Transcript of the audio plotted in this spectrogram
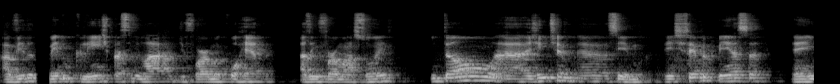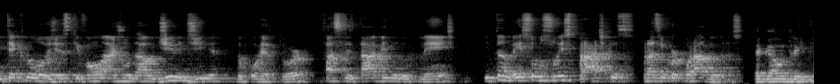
a vida também do cliente para assimilar de forma correta as informações. Então, a gente, é, assim, a gente sempre pensa em tecnologias que vão ajudar o dia a dia do corretor, facilitar a vida do cliente e também soluções práticas para as incorporadoras. Legal, Andrei.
